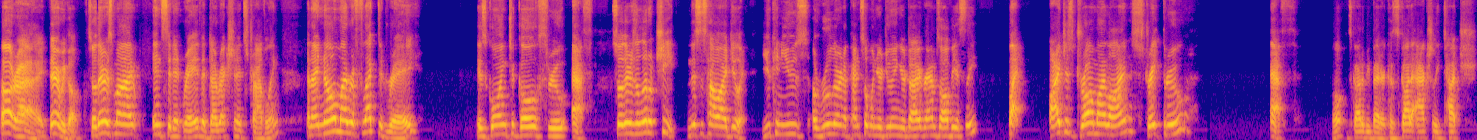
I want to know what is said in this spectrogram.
All right, there we go. So there's my incident ray, the direction it's traveling. And I know my reflected ray is going to go through F. So there's a little cheat, and this is how I do it. You can use a ruler and a pencil when you're doing your diagrams, obviously, but I just draw my line straight through F. Oh, it's got to be better because it's got to actually touch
